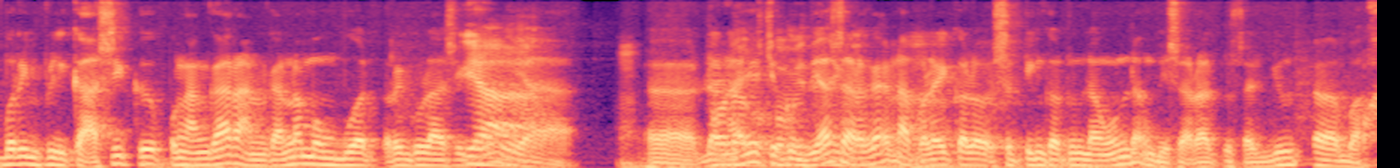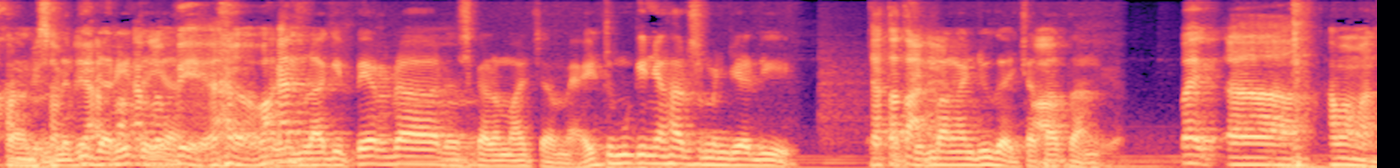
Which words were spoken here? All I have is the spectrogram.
berimplikasi ke penganggaran karena membuat regulasi ya. itu ya Uh, dananya cukup biasa kan, apalagi kalau setingkat undang-undang bisa ratusan juta bahkan, bahkan bisa lebih dari itu ya. lebih, ya. Bahkan lagi perda dan segala macam ya. Itu mungkin yang harus menjadi catatan pertimbangan ya? juga catatan oh. ya. Baik, uh, Kamaman.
